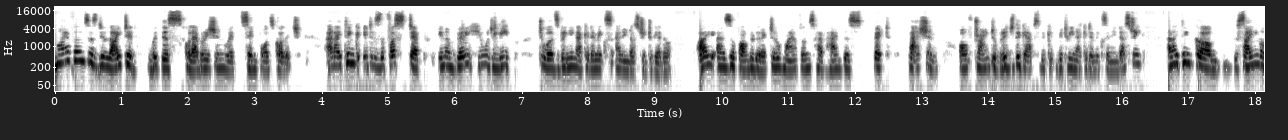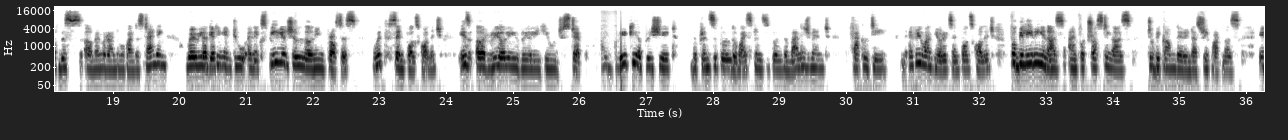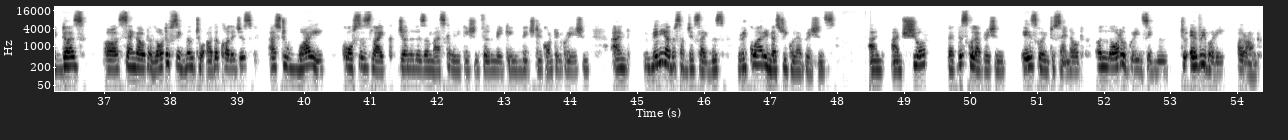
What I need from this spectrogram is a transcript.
Maya Films is delighted with this collaboration with St. Paul's College. And I think it is the first step in a very huge leap towards bringing academics and industry together. I, as a founder director of Maya Films, have had this pet passion of trying to bridge the gaps be- between academics and industry. And I think um, the signing of this uh, memorandum of understanding, where we are getting into an experiential learning process with St. Paul's College, is a really, really huge step. I greatly appreciate the principal, the vice principal, the management, faculty, and everyone here at St. Paul's College for believing in us and for trusting us to become their industry partners. It does uh, send out a lot of signal to other colleges as to why courses like journalism, mass communication, filmmaking, digital content creation, and many other subjects like this require industry collaborations. And I'm sure that this collaboration is going to send out a lot of green signal to everybody around.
